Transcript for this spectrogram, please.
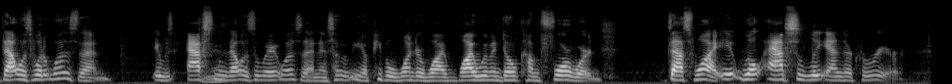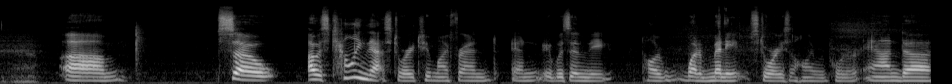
that was what it was then. It was absolutely that was the way it was then. And so you know, people wonder why why women don't come forward. That's why it will absolutely end their career. Um, so I was telling that story to my friend, and it was in the one of many stories in Hollywood Reporter. And uh,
